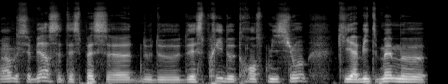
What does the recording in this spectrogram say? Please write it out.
Ah, c'est bien cette espèce euh, de, d'esprit de, transmission qui habite même euh,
